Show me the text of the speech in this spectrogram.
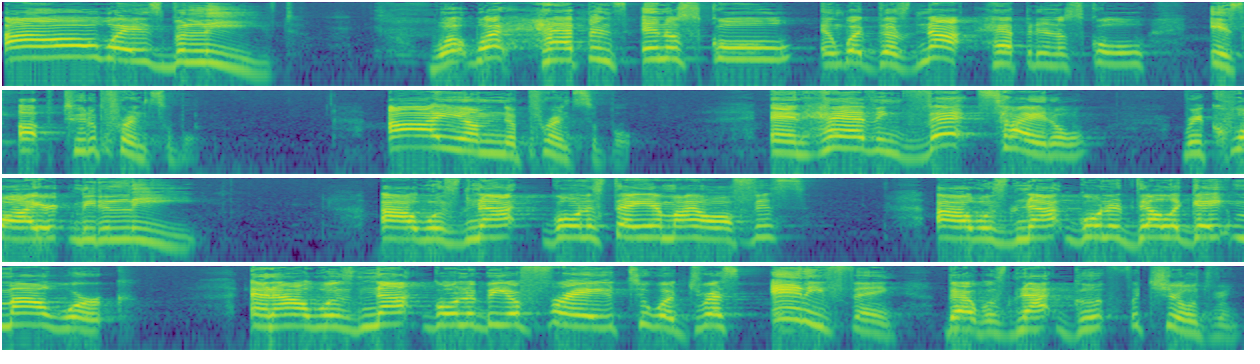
I always believed what, what happens in a school and what does not happen in a school is up to the principal. I am the principal. And having that title required me to lead. I was not going to stay in my office. I was not going to delegate my work. And I was not going to be afraid to address anything that was not good for children,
